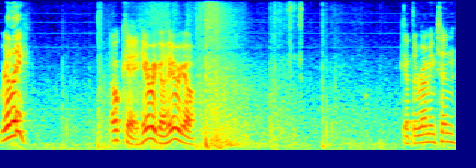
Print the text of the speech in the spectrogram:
Really? Okay, here we go, here we go. Get the Remington.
